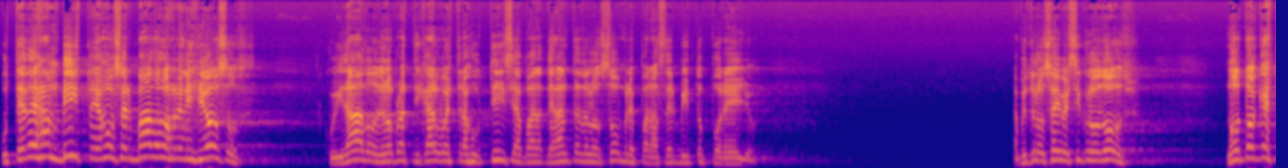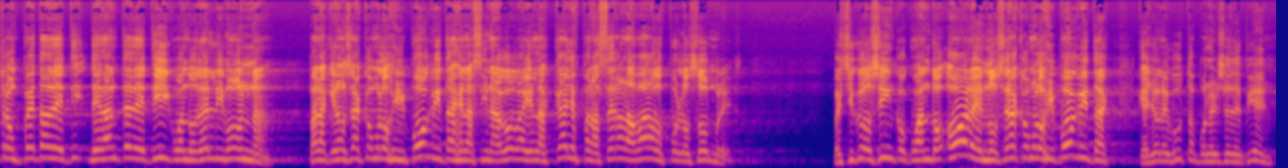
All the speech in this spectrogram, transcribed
Ustedes han visto y han observado a los religiosos. Cuidado de no practicar vuestra justicia delante de los hombres para ser vistos por ellos. Capítulo 6, versículo 2. No toques trompeta delante de ti cuando des limosna, para que no seas como los hipócritas en la sinagoga y en las calles para ser alabados por los hombres. Versículo 5. Cuando ores, no seas como los hipócritas, que a ellos les gusta ponerse de pie.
